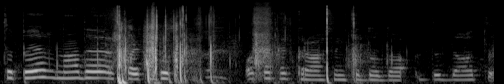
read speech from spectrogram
тепер треба щось отаке красненьке дода- додати.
